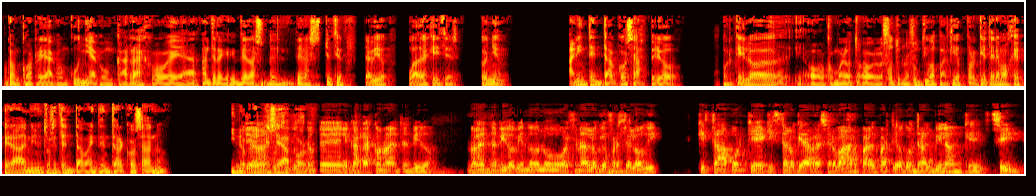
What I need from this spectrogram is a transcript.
con Correa, con Cuña, con Carrasco, eh, antes de, de la, de, de la sustitución. Ha habido jugadores que dices, coño, han intentado cosas, pero ¿por qué lo, o como el otro, o los, otros, los últimos partidos, ¿por qué tenemos que esperar al minuto 70 para intentar cosas, no? Y no Yo creo la que sea por. de Carrasco no la he entendido. No la he entendido. Viendo luego al final lo que ofrece Lodi, quizá porque quizá lo quiera reservar para el partido contra el Milan, que sí,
